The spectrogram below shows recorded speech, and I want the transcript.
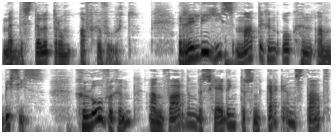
met de stille trom afgevoerd. Religies matigen ook hun ambities. Gelovigen aanvaarden de scheiding tussen kerk en staat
